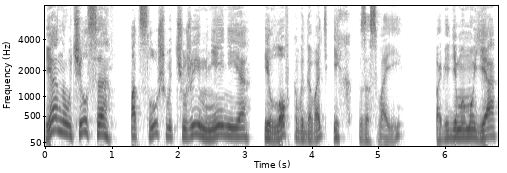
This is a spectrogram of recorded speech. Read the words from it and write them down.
Я научился подслушивать чужие мнения и ловко выдавать их за свои. По-видимому, я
